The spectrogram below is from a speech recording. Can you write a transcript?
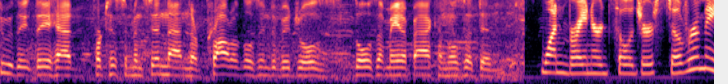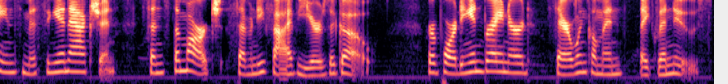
II, they, they had participants in that, and they're proud of those individuals, those that made it back and those that didn't. One Brainerd soldier still remains missing in action since the march 75 years ago. Reporting in Brainerd, Sarah Winkleman, Lakeland News.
